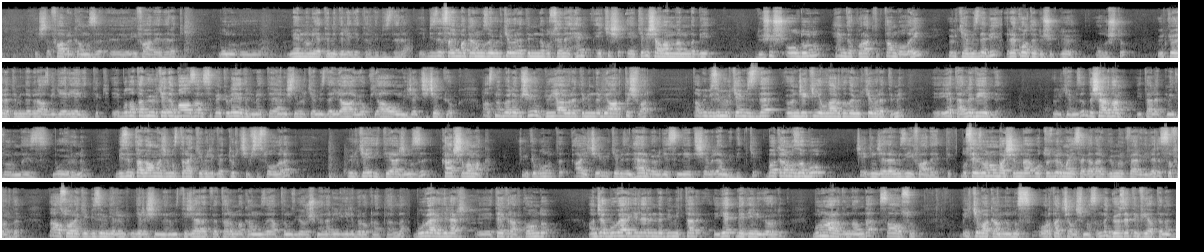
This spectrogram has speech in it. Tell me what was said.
işte fabrikamızı e, ifade ederek bunu e, memnuniyetini dile getirdi bizlere. E, Biz de Sayın Bakanımıza ülke üretiminde bu sene hem ekiş, ekiliş alanlarında bir düşüş olduğunu hem de kuraklıktan dolayı ülkemizde bir rekolte düşüklüğü oluştu. Ülke üretiminde biraz bir geriye gittik. E, bu da tabii ülkede bazen speküle edilmekte. Yani işte ülkemizde yağ yok, yağ olmayacak, çiçek yok. Aslında böyle bir şey yok. Dünya üretiminde bir artış var. Tabii bizim ülkemizde önceki yıllarda da ülke üretimi e, yeterli değildi ülkemize. Dışarıdan ithal etmek zorundayız bu ürünü. Bizim tabi amacımız Trakya Birlik ve Türk çiftçisi olarak ülkeye ihtiyacımızı karşılamak. Çünkü bunu ayçiçeği ülkemizin her bölgesinde yetişebilen bir bitki. Bakanımıza bu çekincelerimizi ifade ettik. Bu sezonun başında 31 Mayıs'a kadar gümrük vergileri sıfırdı. Daha sonraki bizim gir- girişimlerimiz, Ticaret ve Tarım Bakanımızla yaptığımız görüşmeler ilgili bürokratlarla bu vergiler e, tekrar kondu. Ancak bu vergilerin de bir miktar yetmediğini gördük. Bunun ardından da sağ olsun iki bakanlığımız ortak çalışmasında gözetim fiyatını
